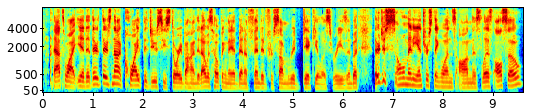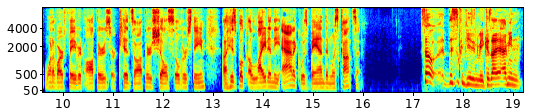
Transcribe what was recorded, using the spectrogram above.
that's why yeah, there, there's not quite the juicy story behind it. I was hoping they had been offended for some ridiculous reason, but there are just so many interesting ones on this list. Also, one of our favorite authors or kids authors, Shel Silverstein, uh, his book A Light in the Attic was banned in Wisconsin. So this is confusing to me because I, I mean,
